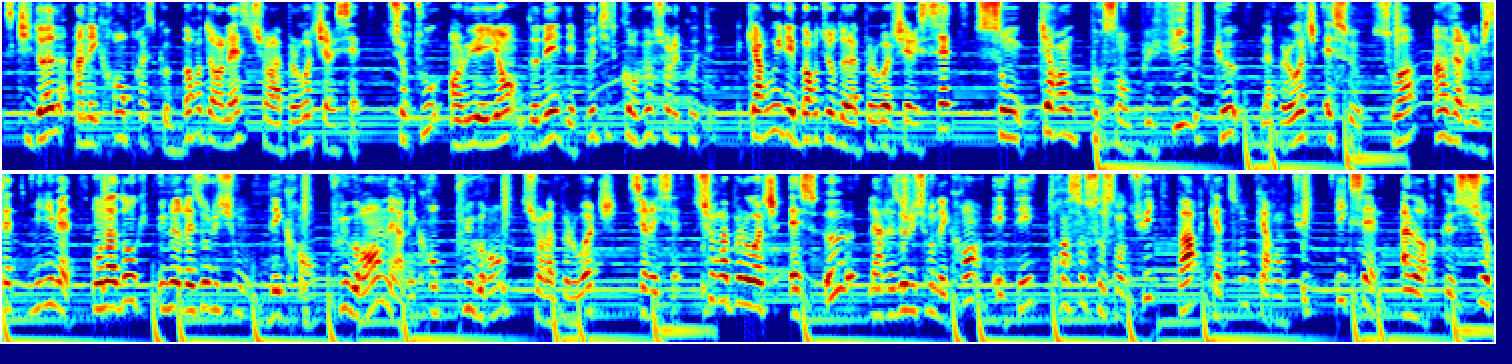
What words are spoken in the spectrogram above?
ce qui donne un écran presque borderless sur l'Apple Watch Series 7, surtout en lui ayant donné des petites courbures sur les côtés. Car oui, les bordures de l'Apple Watch Series 7 sont 40% plus fines que l'Apple Watch SE, soit 1,7 mm. On a donc une résolution d'écran plus grande et un écran plus grand sur l'Apple Watch Series 7. Sur l'Apple Watch SE, la résolution d'écran était 368 par 448 pixels, alors que sur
